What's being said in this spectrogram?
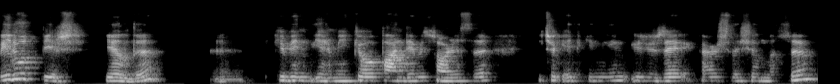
velut bir yıldı. E, 2022 o pandemi sonrası birçok etkinliğin yüz yüze karşılaşılması.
